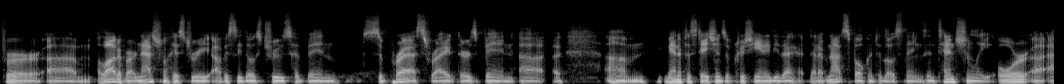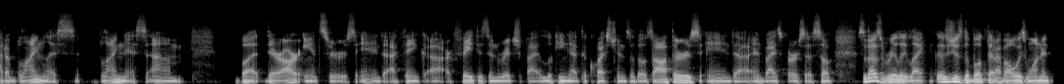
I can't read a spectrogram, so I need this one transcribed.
for um, a lot of our national history obviously those truths have been suppressed right? There's been uh, um, manifestations of Christianity that, that have not spoken to those things intentionally or uh, out of blindness blindness. Um, but there are answers and i think our faith is enriched by looking at the questions of those authors and uh, and vice versa. So so that's really like it was just the book that i've always wanted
